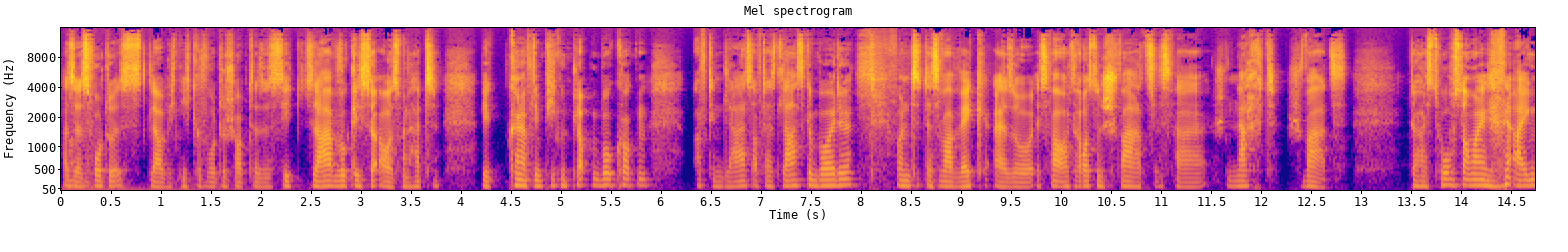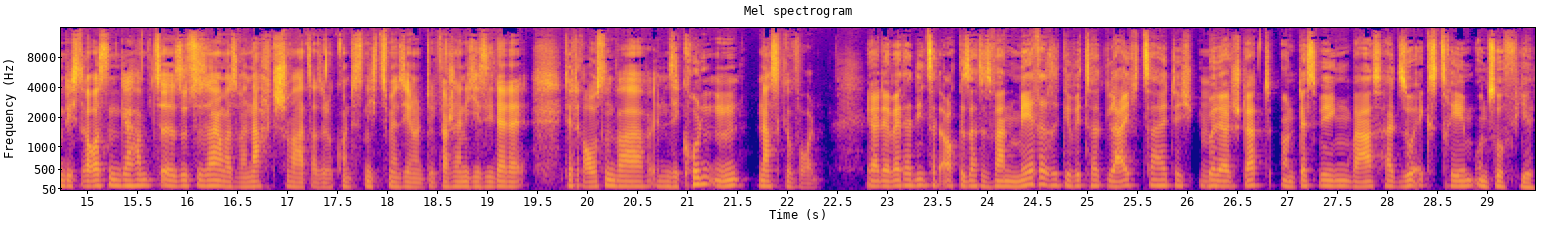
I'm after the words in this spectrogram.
Also das Foto ist, glaube ich, nicht gefotoshoppt. Also es sieht, sah wirklich so aus. Man hat, wir können auf den Pik und Kloppenburg gucken, auf den Glas, auf das Glasgebäude und das war weg. Also es war auch draußen schwarz. Es war nachtschwarz. Du hast Hochsommer eigentlich draußen gehabt, äh, sozusagen, aber es war nachtschwarz, also du konntest nichts mehr sehen und wahrscheinlich ist jeder, der, der draußen war, in Sekunden nass geworden. Ja, der Wetterdienst hat auch gesagt, es waren mehrere Gewitter gleichzeitig über der Stadt und deswegen war es halt so extrem und so viel.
